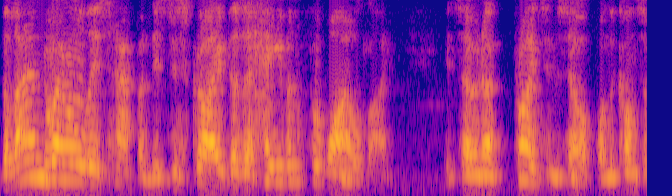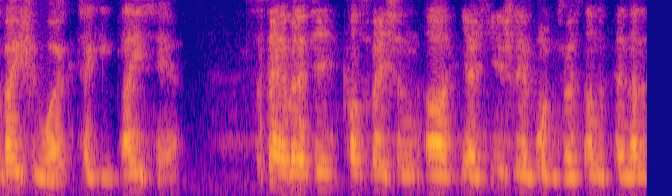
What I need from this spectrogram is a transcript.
The land where all this happened is described as a haven for wildlife. Its owner prides himself on the conservation work taking place here. Sustainability, conservation are you know, hugely important to us and underpin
